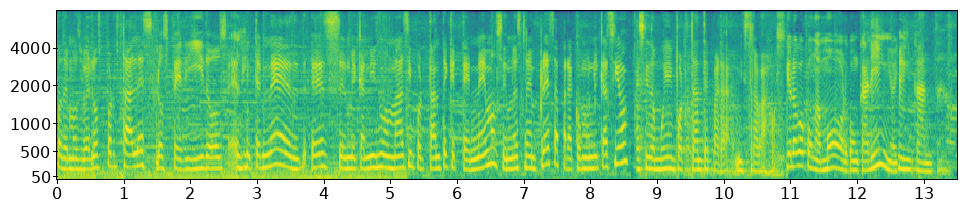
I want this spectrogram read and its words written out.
Podemos ver los portales, los pedidos, el internet es el mecanismo más importante que tenemos en nuestra empresa para comunicación. Ha sido muy importante para mis trabajos. Yo lo hago con amor, con cariño, me encanta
